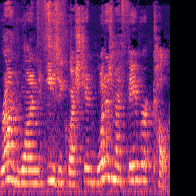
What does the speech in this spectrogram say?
round one, easy question. What is my favorite color?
